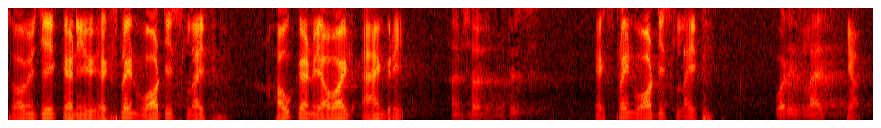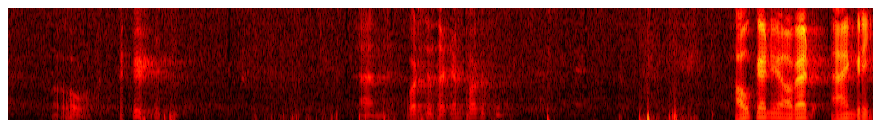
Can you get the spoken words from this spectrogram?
Swamiji, can you explain what is life? How can we avoid angry? I'm sorry, what is? Explain what is life. What is life? Yeah. Oh. and what's the second part of it? How can you avoid angry?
